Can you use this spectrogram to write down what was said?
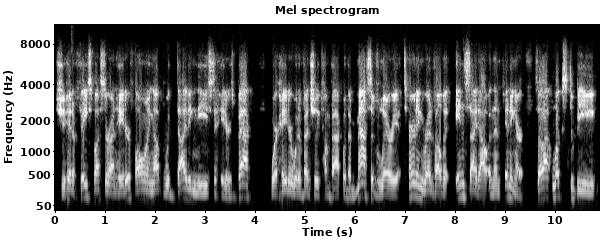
She hit a facebuster on Hayter, following up with diving knees to Hayter's back, where Hayter would eventually come back with a massive lariat, turning Red Velvet inside out and then pinning her. So that looks to be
